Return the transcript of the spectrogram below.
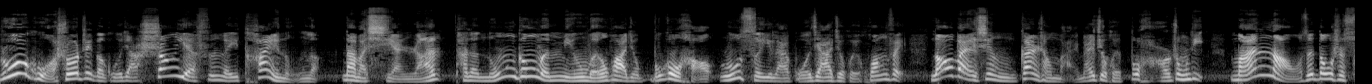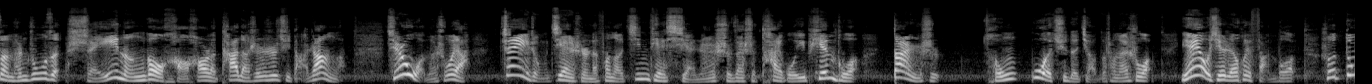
如果说这个国家商业氛围太浓了，那么显然它的农耕文明文化就不够好。如此一来，国家就会荒废，老百姓干上买卖就会不好好种地，满脑子都是算盘珠子，谁能够好好的踏踏实实去打仗啊？其实我们说呀，这种见识呢，放到今天显然实在是太过于偏颇，但是。从过去的角度上来说，也有些人会反驳说，东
